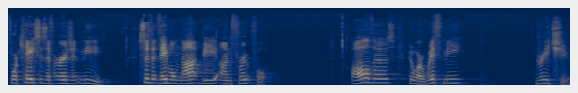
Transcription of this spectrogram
for cases of urgent need, so that they will not be unfruitful. All those who are with me greet you.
